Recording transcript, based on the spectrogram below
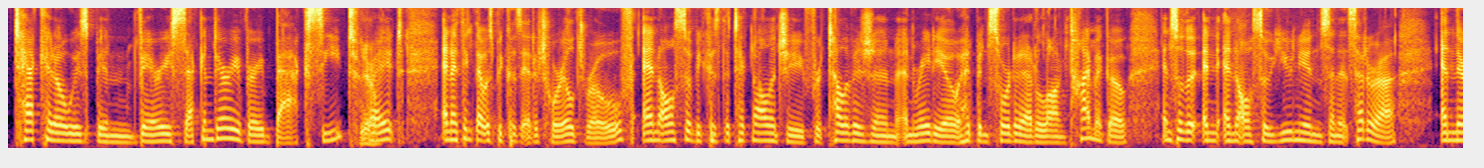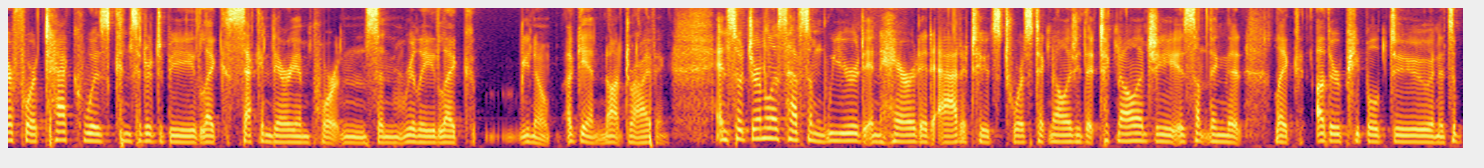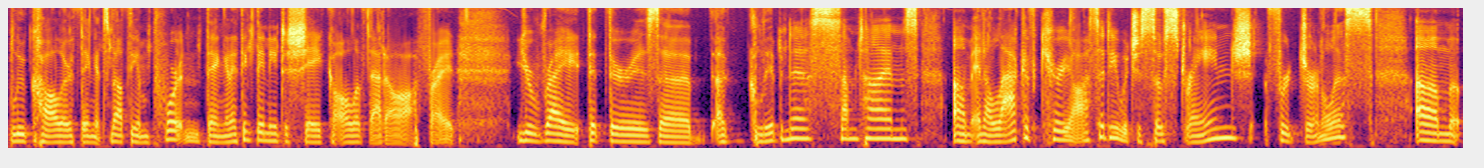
tech had always been very secondary, very backseat, yeah. right? And I think that was because editorial drove, and also because the technology for television and radio had been sorted out a long time ago, and so the and and also unions and et cetera. And therefore tech was considered to be like secondary importance and really like you know again not driving. And so journalists have some weird inherited attitudes towards technology that technology is something that like other people do and it's a blue collar thing. It's not the important thing. And i think they need to shake all of that off right? You're right that there is a, a glibness sometimes um, and a lack of curiosity, which is so strange for journalists. Um,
